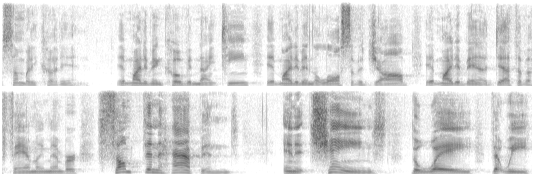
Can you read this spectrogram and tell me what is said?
Somebody cut in. It might have been COVID 19. It might have been the loss of a job. It might have been a death of a family member. Something happened and it changed the way that we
